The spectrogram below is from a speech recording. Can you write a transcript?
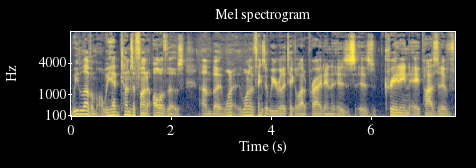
we love them all. We had tons of fun at all of those. Um, but one one of the things that we really take a lot of pride in is is creating a positive,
